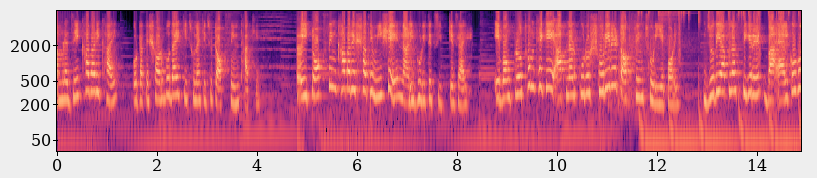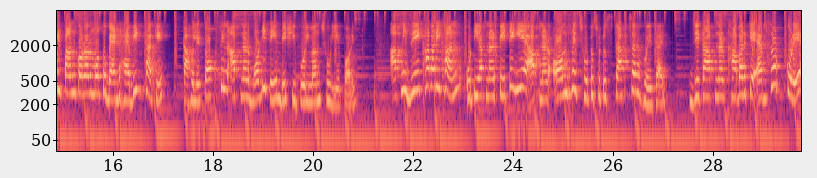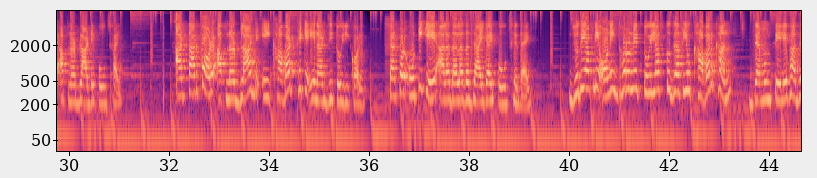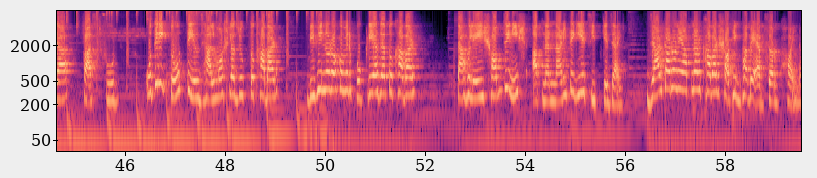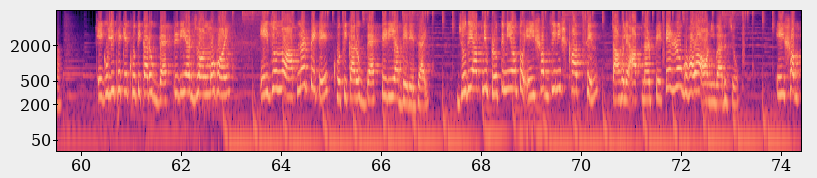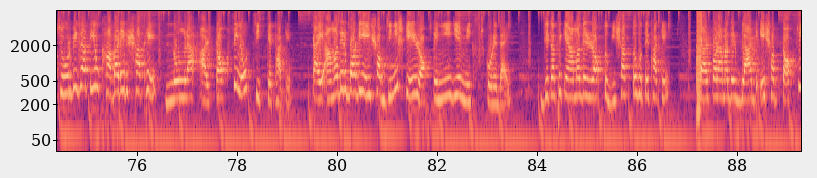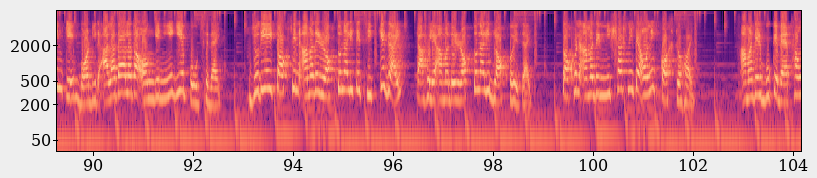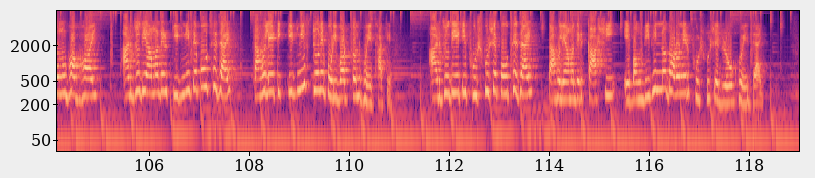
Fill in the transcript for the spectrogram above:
আমরা যে খাবারই খাই, ওটাতে সর্বদাই কিছু না কিছু টক্সিন থাকে। এই টক্সিন খাবারের সাথে মিশে নাড়ি ভুঁড়িতে চিপকে যায় এবং প্রথম থেকে আপনার পুরো শরীরে টক্সিন ছড়িয়ে পড়ে। যদি আপনার সিগারেট বা অ্যালকোহল পান করার মতো ব্যাড হ্যাবিট থাকে, তাহলে টক্সিন আপনার বডিতে বেশি পরিমাণ ছড়িয়ে পড়ে। আপনি যে খাবারই খান, ওটি আপনার পেটে গিয়ে আপনার অন্ধ্রে ছোট ছোট স্ট্রাকচার হয়ে যায়। যেটা আপনার খাবারকে অ্যাবজর্ব করে আপনার ব্লাডে পৌঁছায়। আর তারপর আপনার ব্লাড এই খাবার থেকে এনার্জি তৈরি করে। তারপর ওটিকে আলাদা আলাদা জায়গায় পৌঁছে দেয়। যদি আপনি অনেক ধরনের তৈলাক্ত জাতীয় খাবার খান, যেমন তেলে ভাজা ফাস্ট ফুড অতিরিক্ত তেল ঝাল মশলাযুক্ত খাবার, বিভিন্ন রকমের প্রক্রিয়াজাত খাবার, তাহলে এই সব জিনিস আপনার নাড়িতে গিয়ে চিপকে যায়। যার কারণে আপনার খাবার সঠিকভাবে অ্যাবজর্ব হয় না। এগুলি থেকে ক্ষতিকারক ব্যাকটেরিয়ার জন্ম হয়। এই জন্য আপনার পেটে ক্ষতিকারক ব্যাকটেরিয়া বেড়ে যায়। যদি আপনি প্রতিনিয়ত এই সব জিনিস খাচ্ছেন, তাহলে আপনার পেটের রোগ হওয়া অনিবার্য। এই সব চর্বি জাতীয় খাবারের সাথে নোংরা আর টক্সিনও চিপকে থাকে। তাই আমাদের বডি এই সব জিনিসকে রক্তে নিয়ে গিয়ে মিক্সড করে দেয়। যেটা থেকে আমাদের রক্ত বিষাক্ত হতে থাকে। তারপর আমাদের ব্লাড এসব টক্সিনকে বডির আলাদা আলাদা অঙ্গে নিয়ে গিয়ে পৌঁছে দেয়। যদি এই টক্সিন আমাদের রক্তনালীতে চিপকে যায়, তাহলে আমাদের রক্তনালী ব্লক হয়ে যায়। তখন আমাদের নিঃশ্বাস নিতে অনেক কষ্ট হয়। আমাদের বুকে ব্যথা অনুভব হয়। আর যদি আমাদের কিডনিতে পৌঁছে যায়, তাহলে এটি কিডনি স্টোনে পরিবর্তন হয়ে থাকে। আর যদি এটি ফুসফুসে পৌঁছে যায় তাহলে আমাদের কাশি এবং বিভিন্ন ধরনের ফুসফুসের রোগ হয়ে যায়।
